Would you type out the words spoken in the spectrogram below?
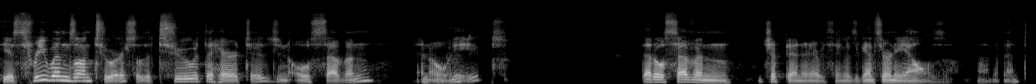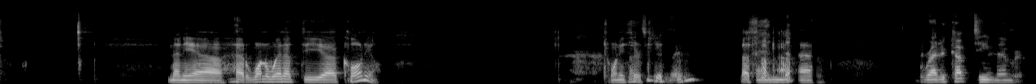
He has three wins on tour, so the two at the Heritage in 07 and Mhm. 08. That 07 chip in and everything was against Ernie Els, that event. And then he uh, had one win at the uh, Colonial. That's a 2013. good win. That's not And uh, Ryder Cup team member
